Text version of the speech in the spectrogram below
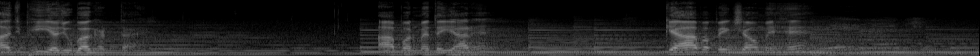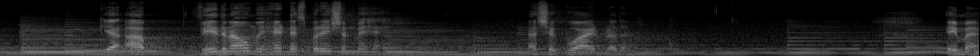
आज भी अजूबा घटता है। आप और मैं तैयार हैं। क्या आप अपेक्षाओं में हैं? क्या आप वेदनाओं में हैं? डेस्परेशन में हैं? Quite brother Amen.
